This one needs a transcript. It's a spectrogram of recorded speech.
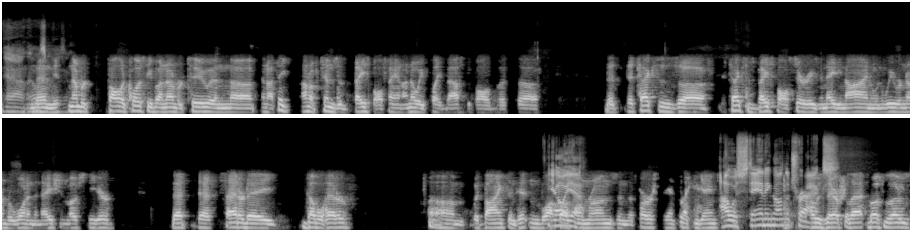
Yeah, and then amazing. number followed closely by number two, and uh, and I think I don't know if Tim's a baseball fan. I know he played basketball, but uh, the, the Texas uh, the Texas baseball series in '89 when we were number one in the nation most of the year. That that Saturday doubleheader um, with Byington hitting walk off oh, yeah. home runs in the first and second games. I was standing on the track. I was there for that. Both of those.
